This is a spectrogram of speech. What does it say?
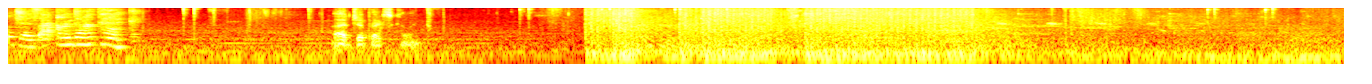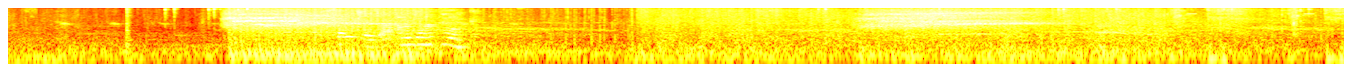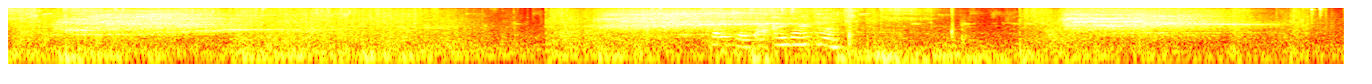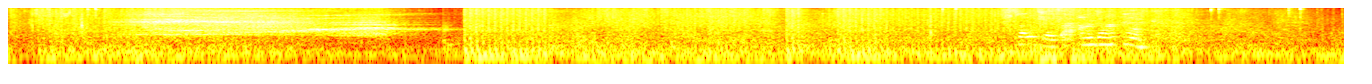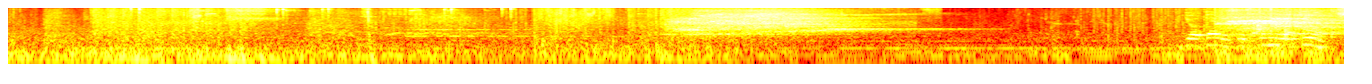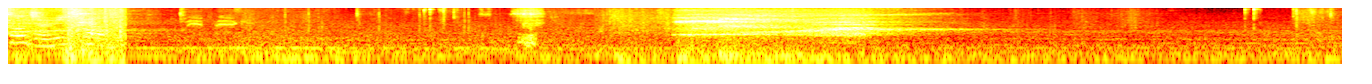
Soldiers are under attack. Ah, jetpack's coming. Soldiers are under attack. Are under attack. Soldiers are under attack. Your base is under attack. Soldier needs help.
